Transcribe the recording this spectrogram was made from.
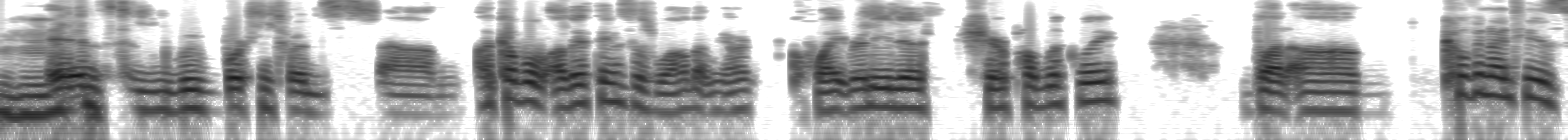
Mhm. it's we're working towards um, a couple of other things as well that we aren't quite ready to share publicly, but um, COVID nineteen is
